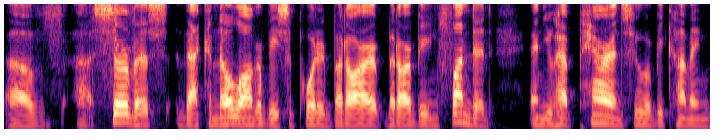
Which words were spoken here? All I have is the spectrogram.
of uh, service that can no longer be supported but are, but are being funded. And you have parents who are becoming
